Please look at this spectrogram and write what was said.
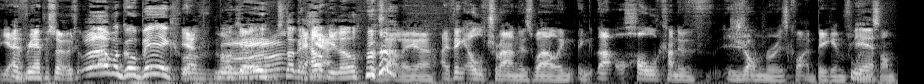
yeah, Every episode, well, we'll go big. Yeah. Well, okay, it's not going to help Yeah, you though. exactly. Yeah, I think Ultraman as well. And, and that whole kind of genre is quite a big influence Yeah. on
